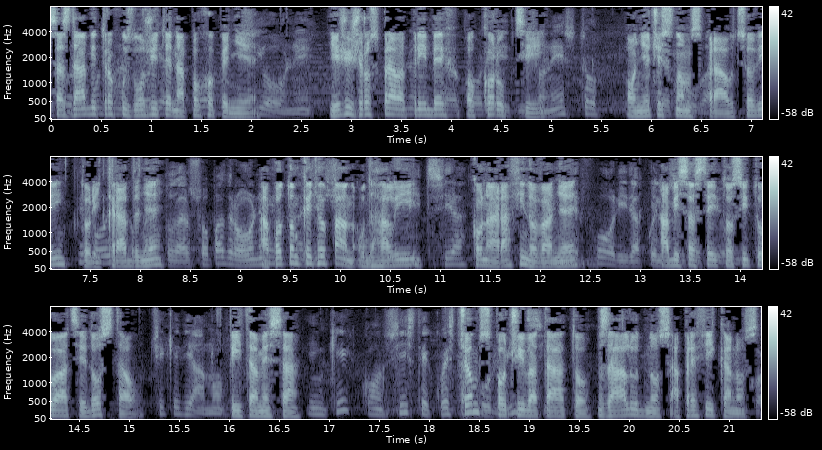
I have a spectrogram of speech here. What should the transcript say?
sa zdá byť trochu zložité na pochopenie. Ježiš rozpráva príbeh o korupcii, o nečestnom správcovi, ktorý kradne a potom, keď ho pán odhalí, koná rafinovane, aby sa z tejto situácie dostal. Pýtame sa, v čom spočíva táto záľudnosť a prefíkanosť?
